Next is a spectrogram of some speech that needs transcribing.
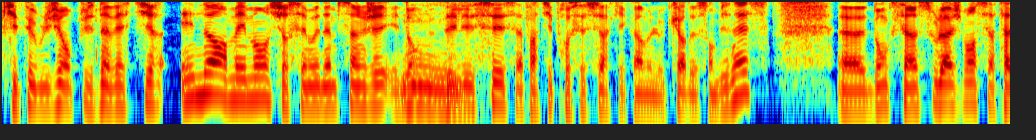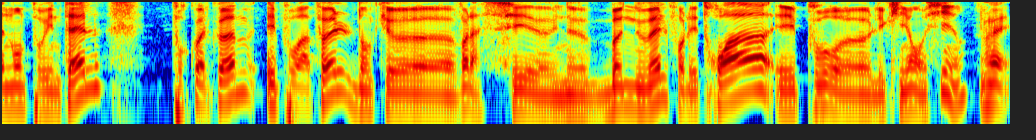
qui était obligé en plus d'investir énormément sur ses modems 5G et donc Mmh. de délaisser sa partie processeur qui est quand même le cœur de son business. Euh, donc c'est un soulagement certainement pour Intel. Pour Qualcomm et pour Apple, donc euh, voilà, c'est une bonne nouvelle pour les trois et pour euh, les clients aussi. hein. Ouais,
